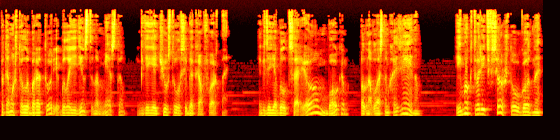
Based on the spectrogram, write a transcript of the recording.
потому что лаборатория была единственным местом, где я чувствовал себя комфортно, где я был царем, богом полновластным хозяином и мог творить все, что угодно,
